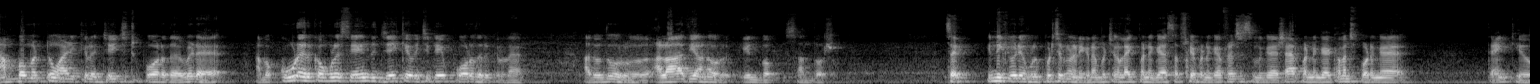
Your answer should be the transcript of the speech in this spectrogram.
நம்ம மட்டும் வாழ்க்கையில் ஜெயிச்சுட்டு போகிறத விட நம்ம கூட இருக்கவங்களும் சேர்ந்து ஜெயிக்க வச்சுட்டே போகிறது இருக்குல்ல. அது வந்து ஒரு அலாதியான ஒரு இன்பம் சந்தோஷம். சரி இன்னைக்கு வீடியோ உங்களுக்கு பிடிச்சிருக்கும்னு நினைக்கிறேன். பிடிச்சிங்க லைக் பண்ணுங்கள் சப்ஸ்கிரைப் பண்ணுங்கள் ஃப்ரெண்ட்ஸ் சொல்லுங்கள் ஷேர் பண்ணுங்கள் கமெண்ட்ஸ் போடுங்க. தேங்க்யூ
